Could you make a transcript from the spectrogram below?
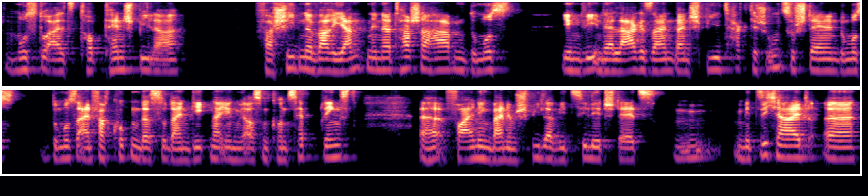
musst du als Top-10-Spieler verschiedene Varianten in der Tasche haben. Du musst irgendwie in der Lage sein, dein Spiel taktisch umzustellen. Du musst, du musst einfach gucken, dass du deinen Gegner irgendwie aus dem Konzept bringst. Äh, vor allen Dingen bei einem Spieler wie Zilic, der jetzt mit Sicherheit äh,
